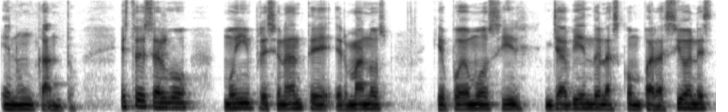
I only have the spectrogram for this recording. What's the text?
en un canto. Esto es algo muy impresionante, hermanos, que podemos ir ya viendo las comparaciones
